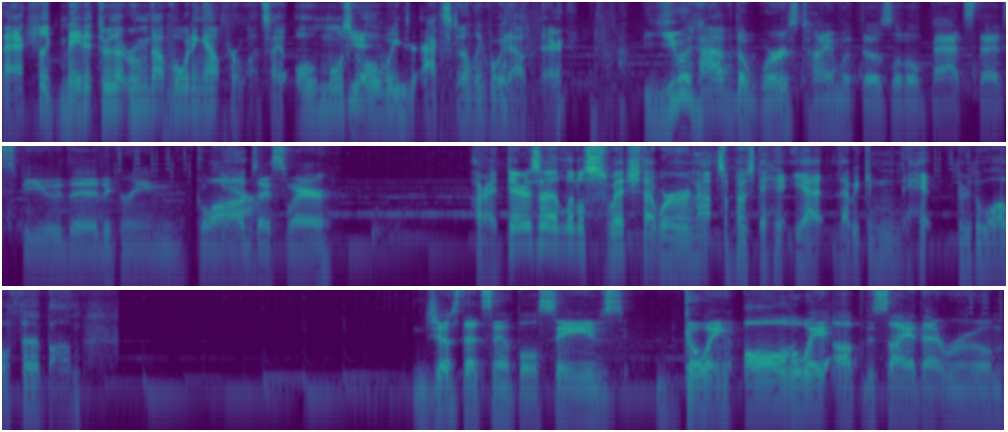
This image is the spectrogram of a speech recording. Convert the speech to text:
I actually made it through that room without voiding out for once. I almost yeah. always accidentally void out there. You have the worst time with those little bats that spew the, the green globs, yeah. I swear. All right, there's a little switch that we're not supposed to hit yet that we can hit through the wall with the bomb. Just that simple. Saves going all the way up the side of that room,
